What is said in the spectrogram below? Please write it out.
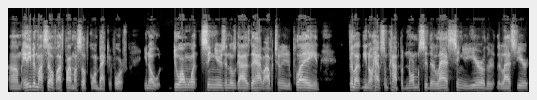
um, and even myself, I find myself going back and forth. You know, do I want seniors and those guys to have an opportunity to play and feel like you know have some kind of normalcy their last senior year or their, their last year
